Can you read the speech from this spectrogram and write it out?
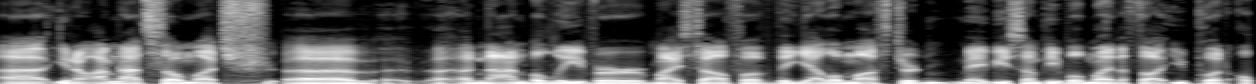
Uh, you know, I'm not so much uh, a non-believer myself of the yellow mustard. Maybe some people might have thought you put a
